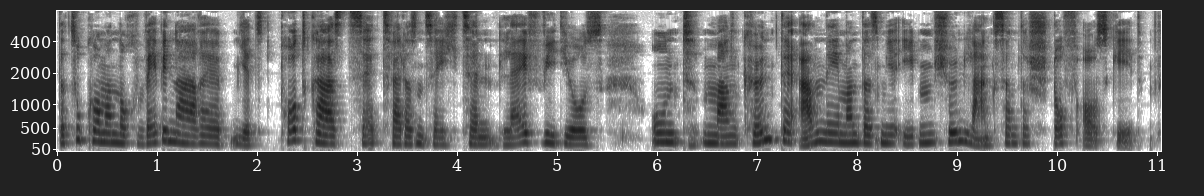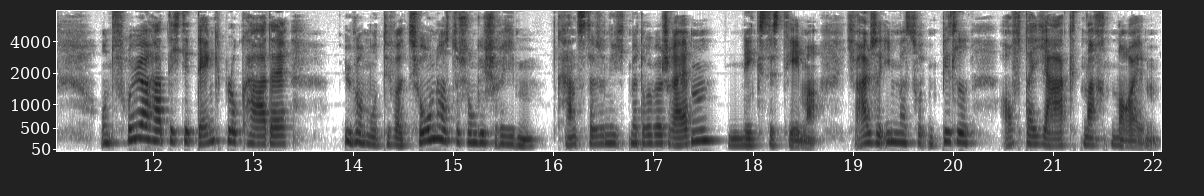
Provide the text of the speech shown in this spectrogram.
Dazu kommen noch Webinare, jetzt Podcasts seit 2016, Live-Videos und man könnte annehmen, dass mir eben schön langsam der Stoff ausgeht. Und früher hatte ich die Denkblockade, über Motivation hast du schon geschrieben, kannst also nicht mehr drüber schreiben. Nächstes Thema. Ich war also immer so ein bisschen auf der Jagd nach Neuem.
